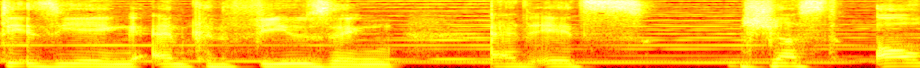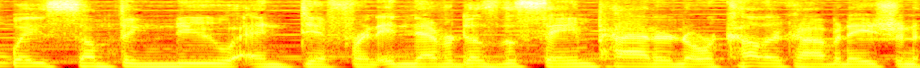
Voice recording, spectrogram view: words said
dizzying and confusing, and it's just always something new and different. It never does the same pattern or color combination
